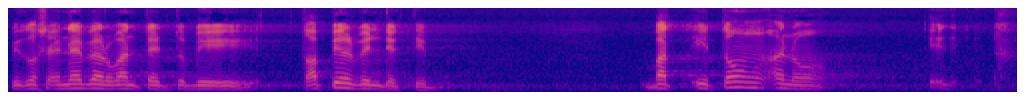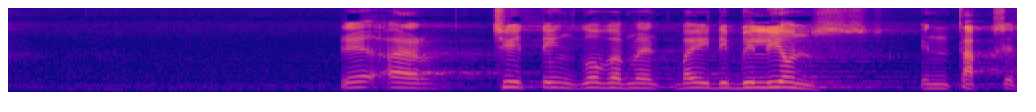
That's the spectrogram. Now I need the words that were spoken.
Because I never wanted to be, to appear vindictive. But itong ano, they are cheating government by the billions in taxes.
